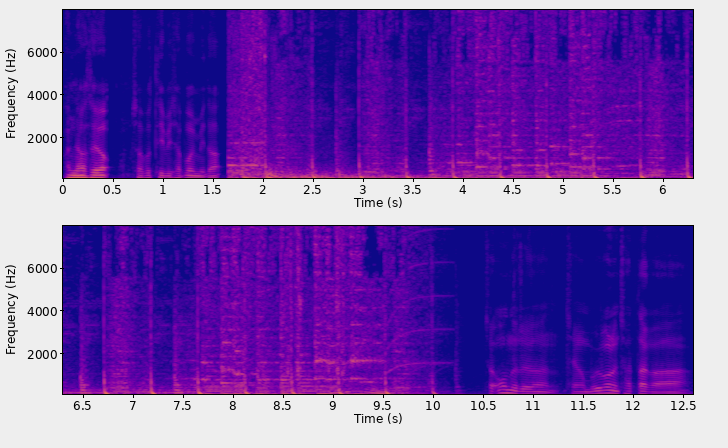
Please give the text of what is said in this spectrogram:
안녕하세요. 자부TV 자부입니다. 자, 오늘은 제가 물건을 찾다가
